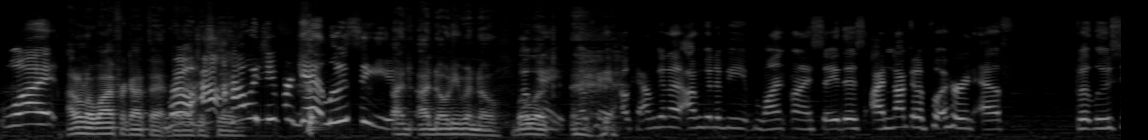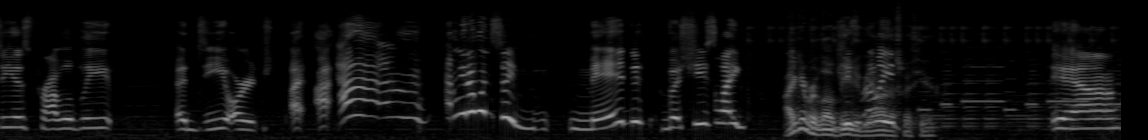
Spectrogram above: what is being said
What? I don't know why I forgot that, but Bro, I just how, how would you forget Lucy? I, I don't even know. But okay, look. okay, okay. I'm gonna I'm gonna be blunt when I say this. I'm not gonna put her in F, but Lucy is probably a D or I I I, I mean I wouldn't say mid, but she's like I give her low B to be really- honest with you. Yeah.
